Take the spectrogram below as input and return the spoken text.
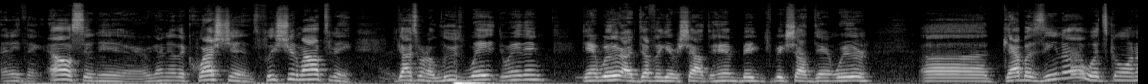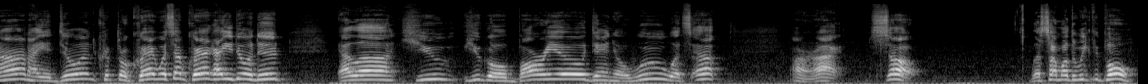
Anything else in here? We got any other questions? Please shoot them out to me. You guys want to lose weight, do anything? Dan Wheeler, I definitely give a shout out to him. Big big shout out to Dan Wheeler. Uh, Gabazina, what's going on? How you doing? Crypto Craig, what's up, Craig? How you doing, dude? Ella, Hugh, Hugo Barrio, Daniel Wu, what's up? All right, so let's talk about the weekly poll.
